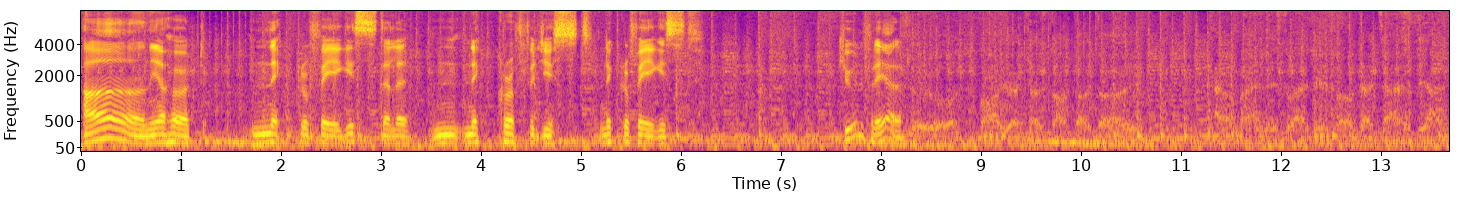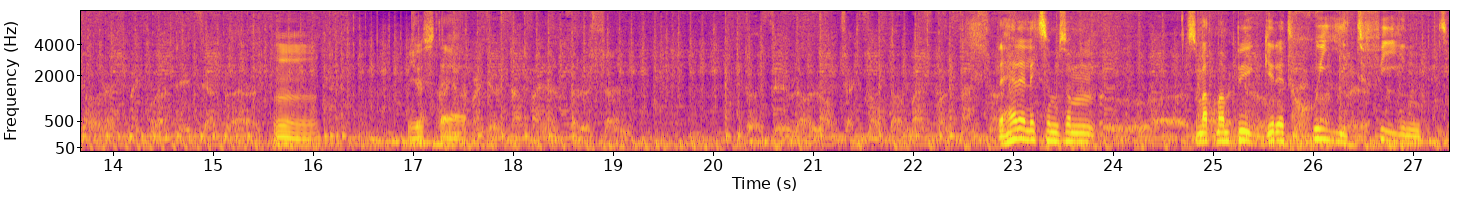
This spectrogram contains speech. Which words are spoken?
Ah, ni har hört necrophagist eller necrophagist. Necrophagist. Kul för er. Mm. Just det, ja. Det här är liksom som, som att man bygger ett skitfint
